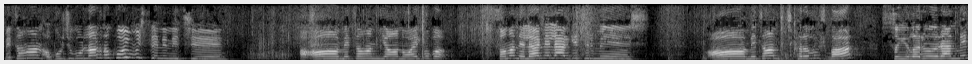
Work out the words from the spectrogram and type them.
Metehan abur cuburlar da koymuş senin için. Aa Metehan ya Noel Baba sana neler neler getirmiş. Aa Metehan çıkaralım şu- bak. Sayıları öğrenmen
